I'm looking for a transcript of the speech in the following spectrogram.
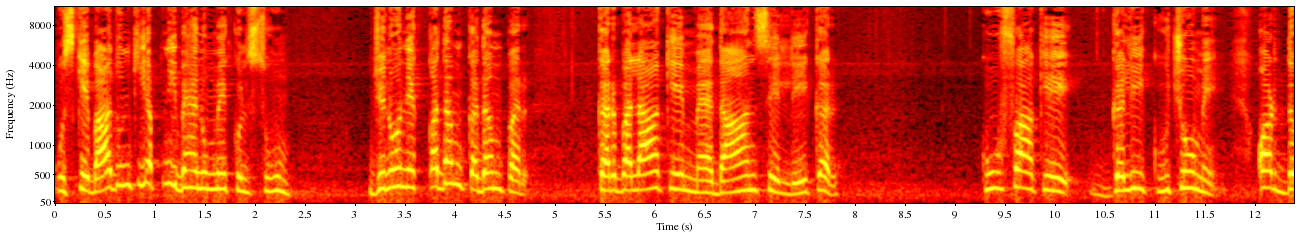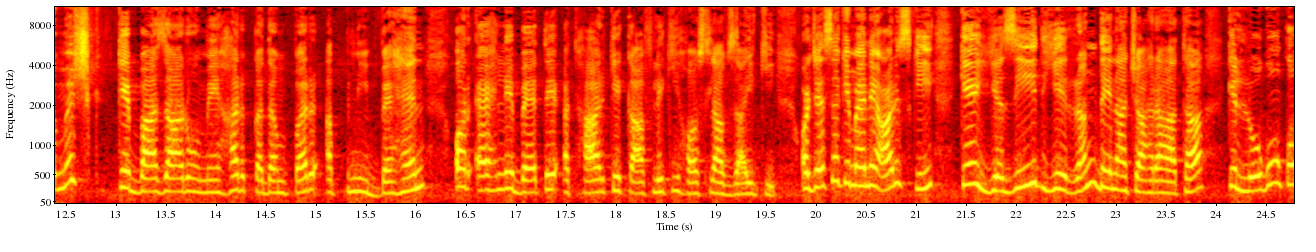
उसके बाद उनकी अपनी बहन उम्मे कुलसूम, जिन्होंने कदम कदम पर करबला के मैदान से लेकर कूफा के गली कूचों में और दमिश्क के बाजारों में हर कदम पर अपनी बहन और अहले बैते अथार के काफले की हौसला अफजाई की। और जैसा कि मैंने अर्ज़ की कि यजीद ये रंग देना चाह रहा था कि लोगों को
